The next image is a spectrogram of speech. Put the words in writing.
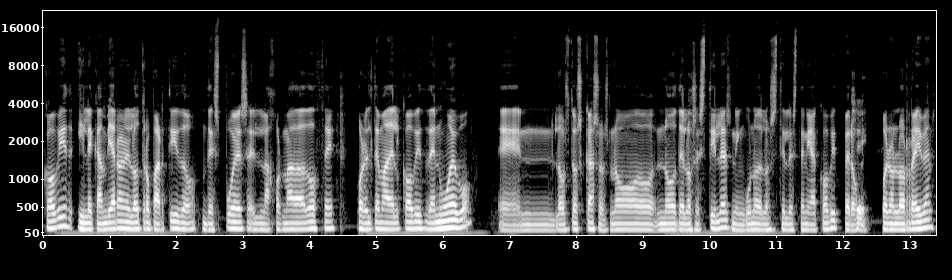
COVID y le cambiaron el otro partido después, en la jornada 12, por el tema del COVID de nuevo en los dos casos, no, no de los Steelers, ninguno de los Steelers tenía COVID, pero fueron los Ravens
